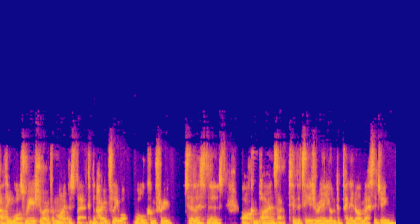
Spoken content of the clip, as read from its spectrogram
I think what's reassuring from my perspective, and hopefully what, what will come through to the listeners, our compliance activity is really underpinning our messaging.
